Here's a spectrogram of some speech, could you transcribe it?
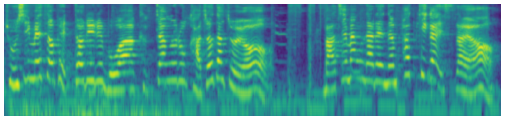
조심해서 배터리를 모아 극장으로 가져다 줘요. 마지막 날에는 파티가 있어요.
